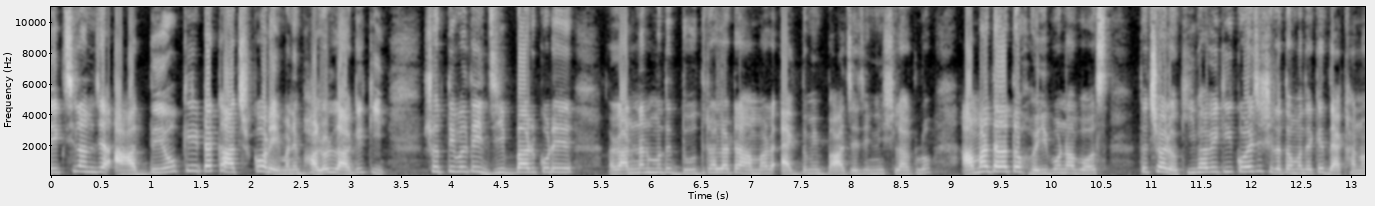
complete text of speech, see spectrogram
দেখছিলাম যে আদেও কি এটা কাজ করে? মানে ভালো লাগে কি? সত্যি বলতে এই জিভ বার করে রান্নার মধ্যে দুধ ঢালাটা আমার একদমই বাজে জিনিস লাগল। আমার দ্বারা তো হইব না, বস। তো চলো, কীভাবে কি করেছে সেটা তোমাদেরকে দেখানো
